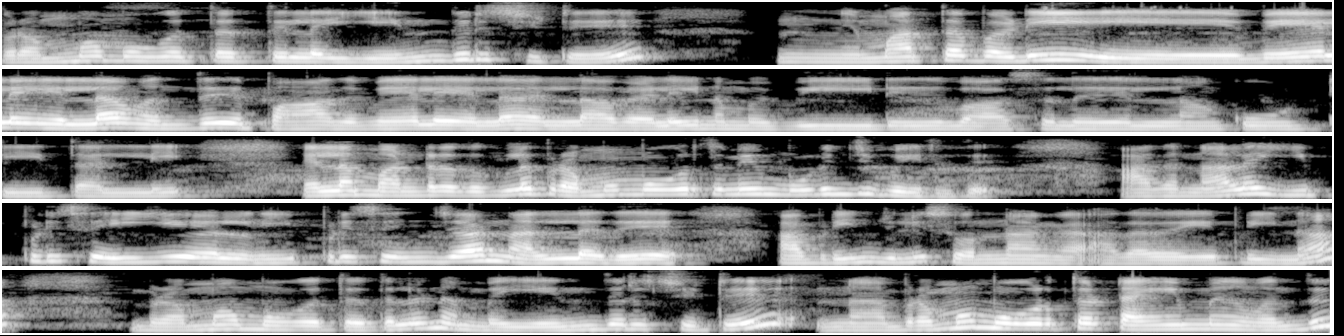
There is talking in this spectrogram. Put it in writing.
பிரம்ம முகூர்த்தத்தில் எந்திரிச்சிட்டு மற்றபடி வேலையெல்லாம் வந்து பா வேலையெல்லாம் எல்லா வேலையும் நம்ம வீடு வாசல் எல்லாம் கூட்டி தள்ளி எல்லாம் பண்ணுறதுக்குள்ள பிரம்ம முகூர்த்தமே முடிஞ்சு போயிடுது அதனால் இப்படி செய்ய இப்படி செஞ்சால் நல்லது அப்படின்னு சொல்லி சொன்னாங்க. அதாவது எப்படின்னா பிரம்ம முகூர்த்தத்தில் நம்ம எந்திரிச்சிட்டு நான் பிரம்ம முகூர்த்த டைமு வந்து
